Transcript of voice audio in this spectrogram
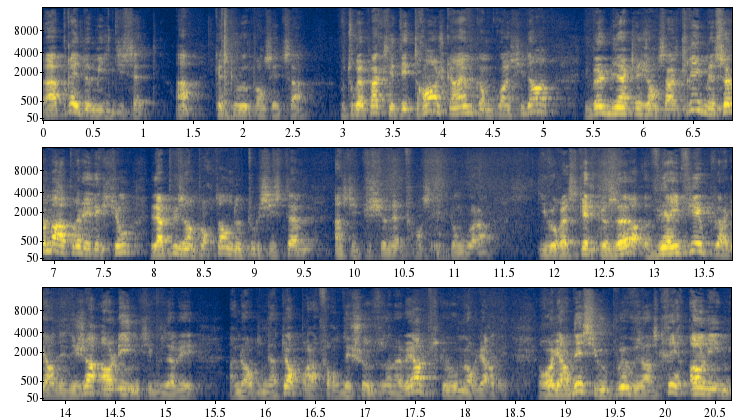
après 2017. Hein Qu'est-ce que vous pensez de ça? Vous ne trouvez pas que c'est étrange quand même comme coïncidence? Ils veulent bien que les gens s'inscrivent, mais seulement après l'élection la plus importante de tout le système institutionnel français. Donc voilà, il vous reste quelques heures. Vérifiez, vous pouvez regarder déjà en ligne si vous avez un ordinateur, par la force des choses, vous en avez un puisque vous me regardez. Regardez si vous pouvez vous inscrire en ligne.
